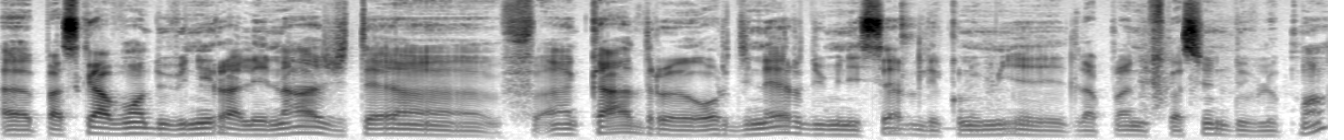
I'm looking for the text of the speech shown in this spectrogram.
Euh, parce qu'avant de venir à l'ENA, j'étais un, cadre ordinaire du ministère de l'économie et de la planification et du développement.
